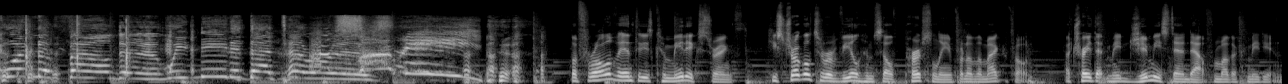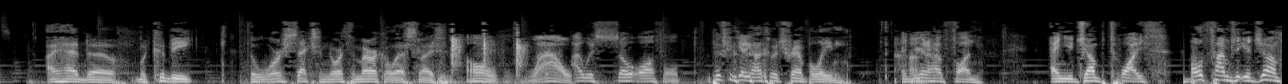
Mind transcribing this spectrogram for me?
They wouldn't have found him. We needed that terrorist. Sorry! But for all of Anthony's comedic strength, he struggled to reveal himself personally in front of the microphone, a trait that made Jimmy stand out from other comedians. I had uh, what could be the worst sex in North America last night. Oh, wow. I was so awful. Picture getting onto a trampoline, and you're gonna have fun, and you jump twice. Both times that you jump,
